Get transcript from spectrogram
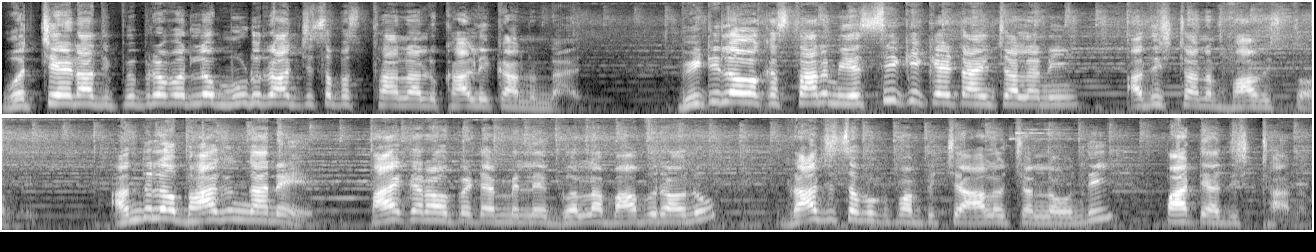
వచ్చేడాది ఫిబ్రవరిలో మూడు రాజ్యసభ స్థానాలు ఖాళీ కానున్నాయి. వీటిలో ఒక స్థానం ఎస్సీకి కేటాయించాలని అధిష్టానం భావిస్తోంది. అందులో భాగంగానే పాయకరావుపేట ఎమ్మెల్యే గొల్ల బాబురావును రాజ్యసభకు పంపించే ఆలోచనలో ఉంది పార్టీ అధిష్టానం.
